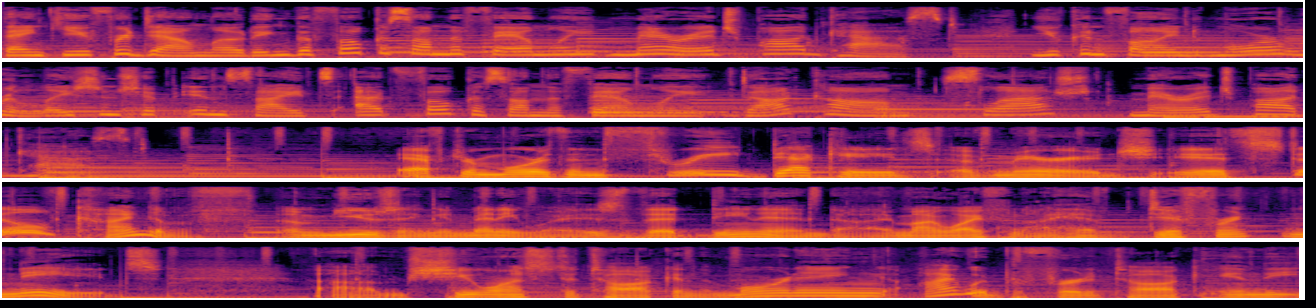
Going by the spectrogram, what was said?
Thank you for downloading the Focus on the Family Marriage podcast. You can find more relationship insights at focusonthefamily.com slash marriage podcast. After more than three decades of marriage, it's still kind of amusing in many ways that Dena and I, my wife and I, have different needs. Um, she wants to talk in the morning. I would prefer to talk in the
